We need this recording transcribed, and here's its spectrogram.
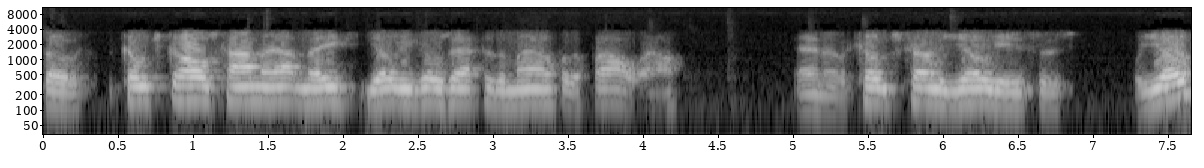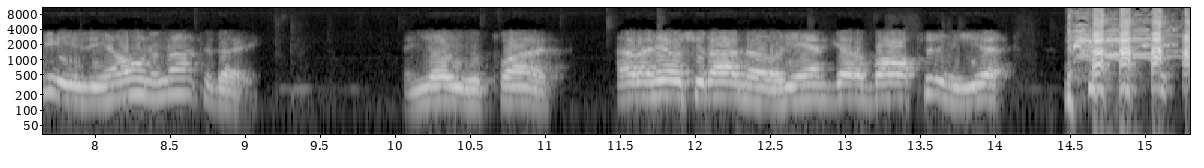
So coach calls timeout, and they Yogi goes out to the mound for the foul wow. And uh, the coach turned to Yogi and says, "Well, Yogi, is he on or not today?" And Yogi replied, "How the hell should I know? He hadn't got a ball to me yet."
